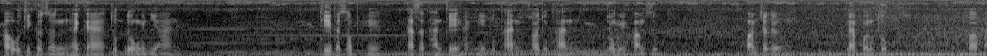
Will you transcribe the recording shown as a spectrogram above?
ขออุทิศกุศลให้แก่ทุกดวงวิญญาณ ที่ประสบเหตุณสถานที่แห่งนี้ทุกท่าน ขอทุกท่านจงมีความสุข ความเจริญ และพ้นทุกข์ต่อไป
